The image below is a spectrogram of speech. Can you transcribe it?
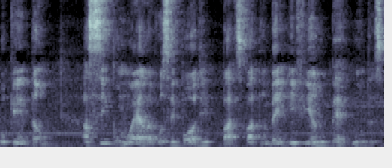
Ok? Então, Assim como ela, você pode participar também enviando perguntas.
